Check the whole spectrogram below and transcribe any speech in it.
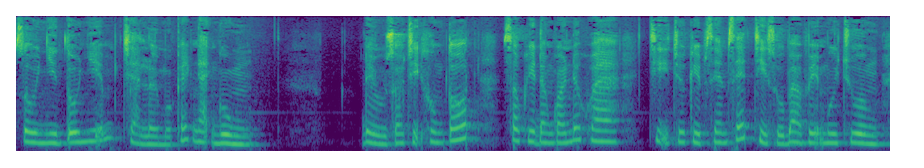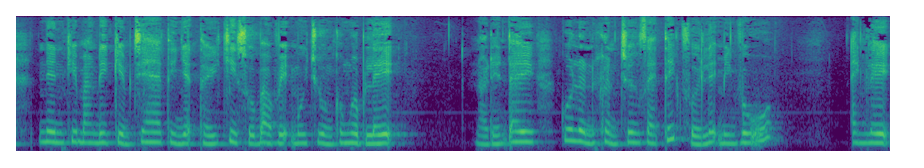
rồi nhìn tô nhiễm trả lời một cách ngại ngùng. Đều do chị không tốt, sau khi đóng gói nước hoa, chị chưa kịp xem xét chỉ số bảo vệ môi trường, nên khi mang đi kiểm tra thì nhận thấy chỉ số bảo vệ môi trường không hợp lệ. Nói đến đây, cô lần khẩn trương giải thích với Lệ Minh Vũ. Anh Lệ,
